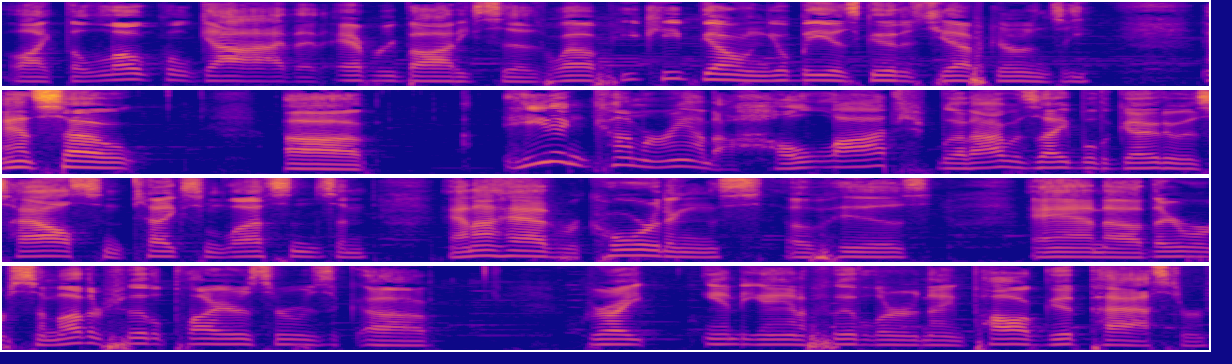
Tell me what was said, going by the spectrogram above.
like the local guy that everybody says, well, if you keep going, you'll be as good as Jeff Guernsey. And so uh, he didn't come around a whole lot, but I was able to go to his house and take some lessons, and and I had recordings of his, and uh, there were some other fiddle players. There was a uh, great Indiana fiddler named Paul Goodpaster,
